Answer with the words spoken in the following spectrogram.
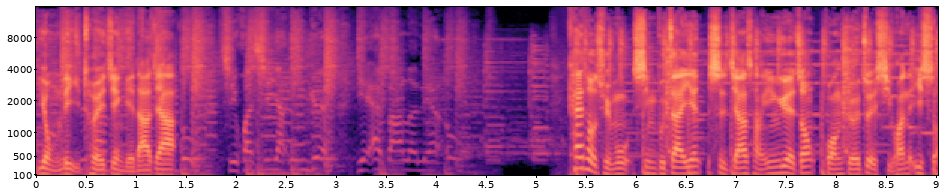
用力推荐给大家。开头曲目《心不在焉》是家常音乐中光哥最喜欢的一首，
